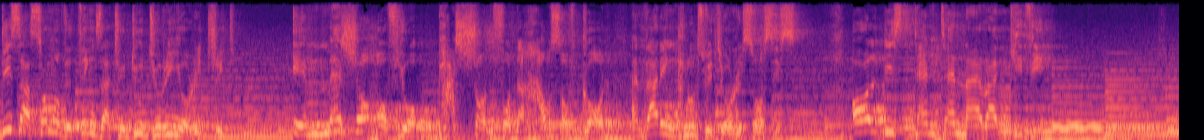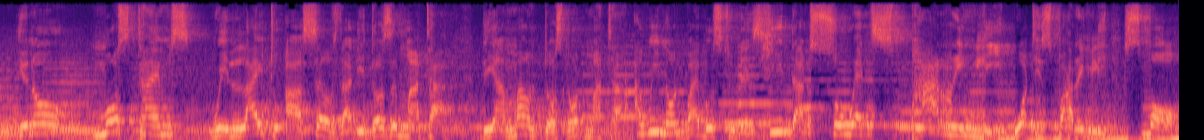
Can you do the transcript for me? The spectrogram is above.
these are some of the things that you do during your retreat. A measure of your passion for the house of God and that includes with your resources. All this 10 10 naira giving. You know most times we lie to ourselves that it doesn't matter. The amount does not matter. Are we not bible students? He that soweth sparingly what is sparingly? Small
